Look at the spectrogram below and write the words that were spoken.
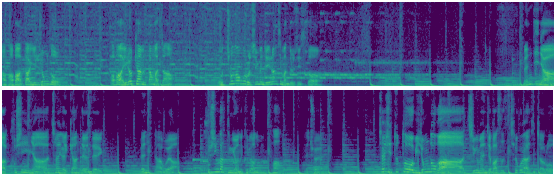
아 봐봐. 딱 이 정도. 봐봐. 이렇게 하면 딱 맞잖아. 5천억으로 치면 이제 이런 팀 만들 수 있어. 맨디냐 쿠신이냐 차이가 있긴 한데 근데 맨 아 뭐야. 쿠신 같은 경우는 급여가 너무 높아 애초에. 첼시 투톱 이 정도가 지금 현재 마스스 최고야 진짜로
